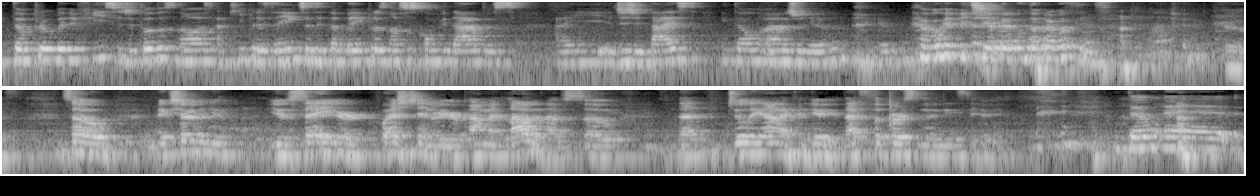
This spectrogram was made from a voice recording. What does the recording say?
Então, para o benefício de todos nós aqui presentes e também para os nossos convidados aí digitais, então, a Juliana, eu, vou repetir a pergunta para vocês. Yes. So make sure that you, you say your question or your comment loud enough so that Juliana can hear you. That's the person who needs to hear you. Então, é,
